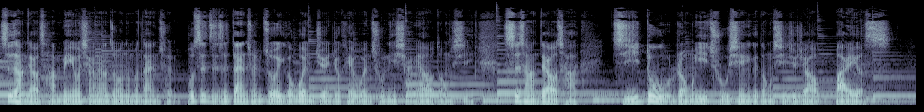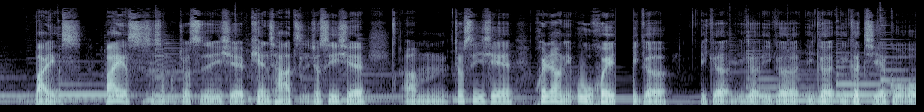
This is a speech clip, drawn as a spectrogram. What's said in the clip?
市场调查没有想象中那么单纯，不是只是单纯做一个问卷就可以问出你想要的东西。市场调查极度容易出现一个东西，就叫 bias。bias bias 是什么？就是一些偏差值，就是一些嗯，就是一些会让你误会一个一个一个一个一个一个结果。我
